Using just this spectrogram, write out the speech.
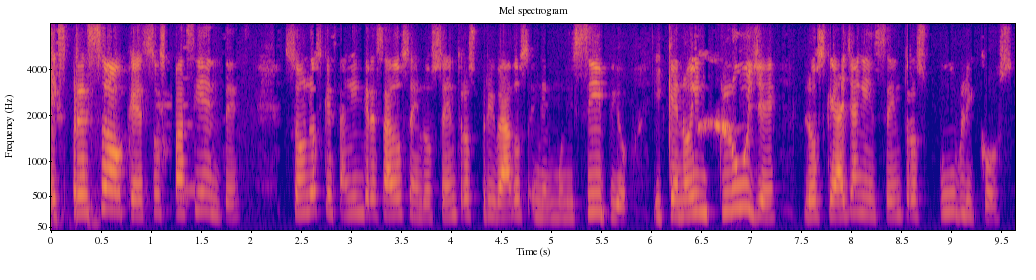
Expresó que esos pacientes son los que están ingresados en los centros privados en el municipio y que no incluye los que hayan en centros públicos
